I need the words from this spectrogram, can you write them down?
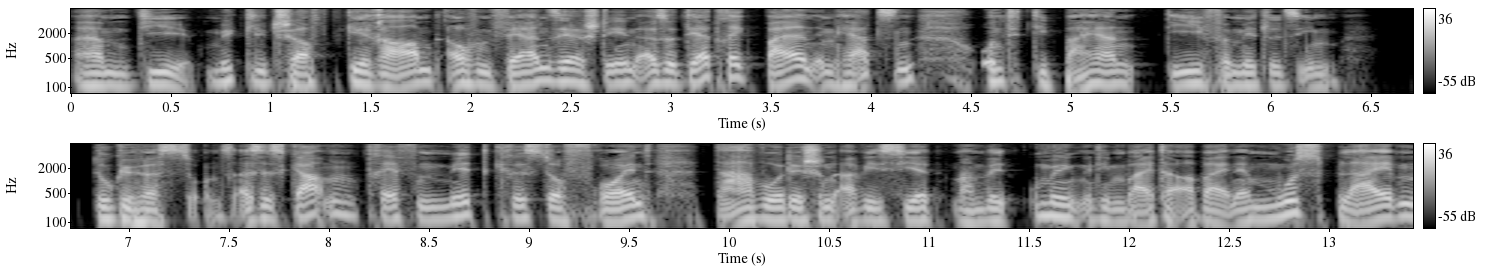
ähm, die Mitgliedschaft gerahmt auf dem Fernseher stehen. Also der trägt Bayern im Herzen und die Bayern, die vermittelt ihm du gehörst zu uns. Also es gab ein Treffen mit Christoph Freund, da wurde schon avisiert, man will unbedingt mit ihm weiterarbeiten, er muss bleiben.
